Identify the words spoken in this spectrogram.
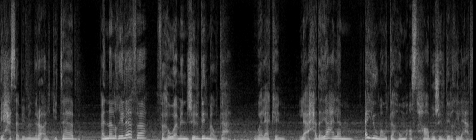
بحسب من رأى الكتاب أن الغلاف فهو من جلد الموتى ولكن لا أحد يعلم أي موتى هم أصحاب جلد الغلاف.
